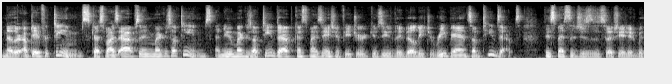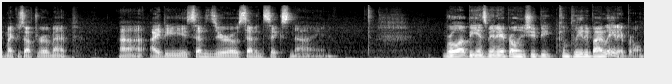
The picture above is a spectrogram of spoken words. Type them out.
Another update for Teams. Customize apps in Microsoft Teams. A new Microsoft Teams app customization feature gives you the ability to rebrand some Teams apps. This message is associated with Microsoft Roadmap uh, ID 70769. Rollout begins mid April and should be completed by late April.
